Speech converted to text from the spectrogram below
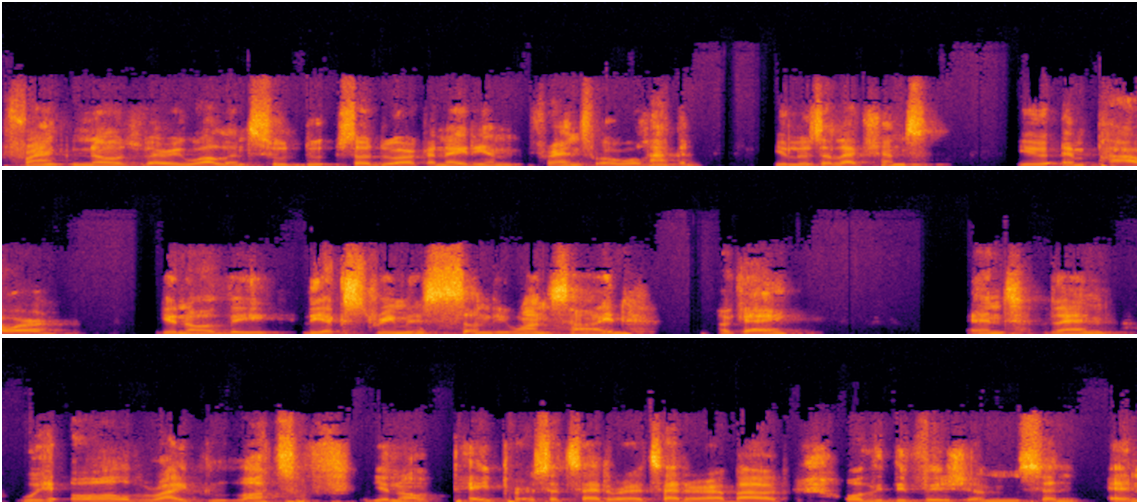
Frank knows very well, and so do, so do our Canadian friends, what will happen. You lose elections, you empower, you know, the, the extremists on the one side, okay? And then we all write lots of, you know, papers, et cetera, et cetera, about all the divisions and, and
